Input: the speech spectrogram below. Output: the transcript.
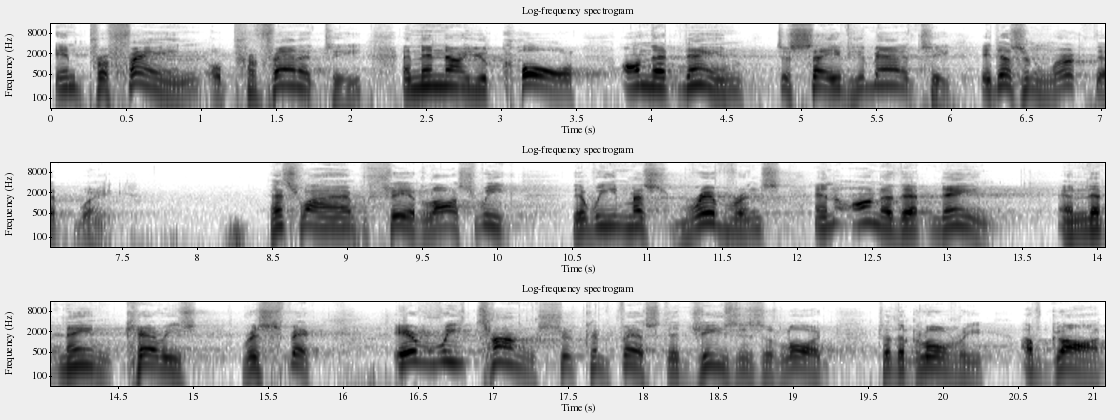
in profane or profanity, and then now you call on that name to save humanity? It doesn't work that way. That's why I said last week that we must reverence and honor that name, and that name carries respect. Every tongue should confess that Jesus is Lord to the glory of God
